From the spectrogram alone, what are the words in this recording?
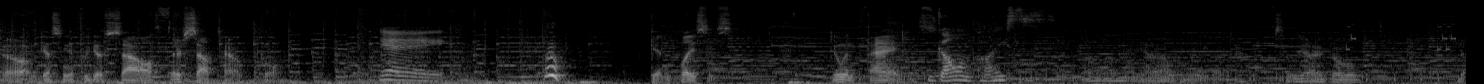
So, I'm guessing if we go south, there's Southtown. Cool. Yay! Woo! Getting places. Doing things. Going places. Um, yeah, I don't think we need to go there. So, we gotta go. No.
